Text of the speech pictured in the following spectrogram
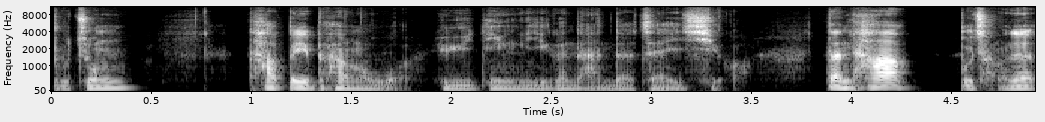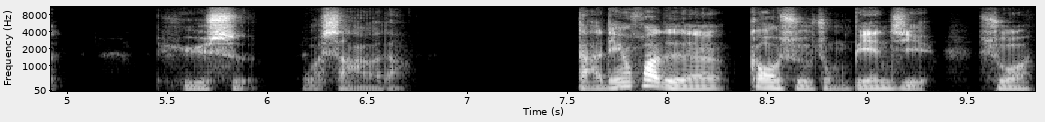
不忠，他背叛了我，与另一个男的在一起了。”但他不承认，于是我杀了他。打电话的人告诉总编辑说，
